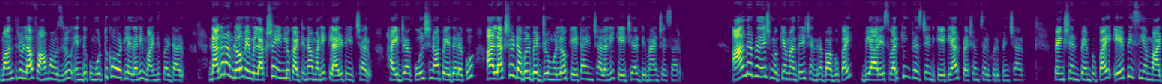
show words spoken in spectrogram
మంత్రుల ఫామ్ హౌస్లు ఎందుకు ముట్టుకోవట్లేదని మండిపడ్డారు. నగరంలో మేము లక్ష ఇండ్లు కట్టినామని క్లారిటీ ఇచ్చారు. హైడ్రా కూల్చిన పేదలకు ఆ లక్ష డబుల్ బెడ్రూముల్లో కేటాయించాలని కేటీఆర్ డిమాండ్ చేశారు. ఆంధ్రప్రదేశ్ ముఖ్యమంత్రి చంద్రబాబుపై బీఆర్ఎస్ వర్కింగ్ ప్రెసిడెంట్ కేటీఆర్ ప్రశంసలు కురిపించారు. పెన్షన్ పెంపుపై ఏపీ సీఎం మాట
